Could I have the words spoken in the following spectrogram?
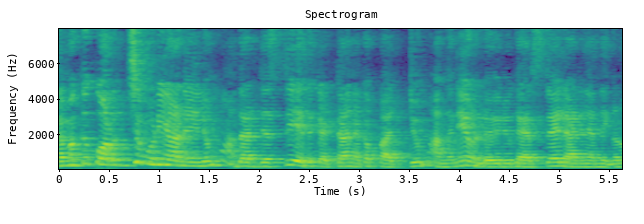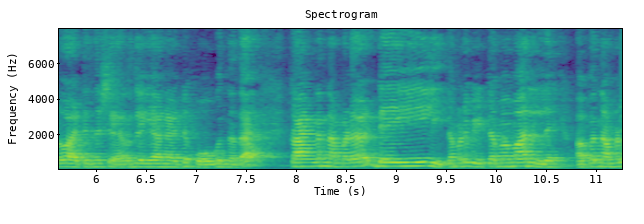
നമുക്ക് കുറച്ച് മുടിയാണേലും അത് അഡ്ജസ്റ്റ് ചെയ്ത് കെട്ടാനൊക്കെ പറ്റും. അങ്ങനെയുള്ള ഒരു ഹെയർ സ്റ്റൈലാണ് ഞാൻ നിങ്ങളുമായിട്ട് ഇന്ന് ഷെയർ ചെയ്യാനായിട്ട് പോകുന്നത്. കാരണം നമ്മൾ ഡെയിലി നമ്മൾ വീട്ടമ്മമാരല്ലേ അപ്പം നമ്മൾ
